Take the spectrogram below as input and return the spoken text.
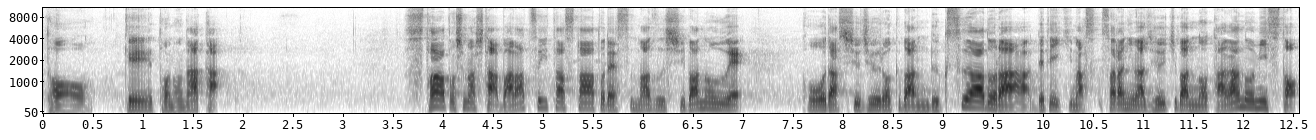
頭ゲートの中。スタートしました。ばらついたスタートです。まず芝の上。好ダッシュ16番ルクスアドラー出ていきます。さらには11番のタガノミスト。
